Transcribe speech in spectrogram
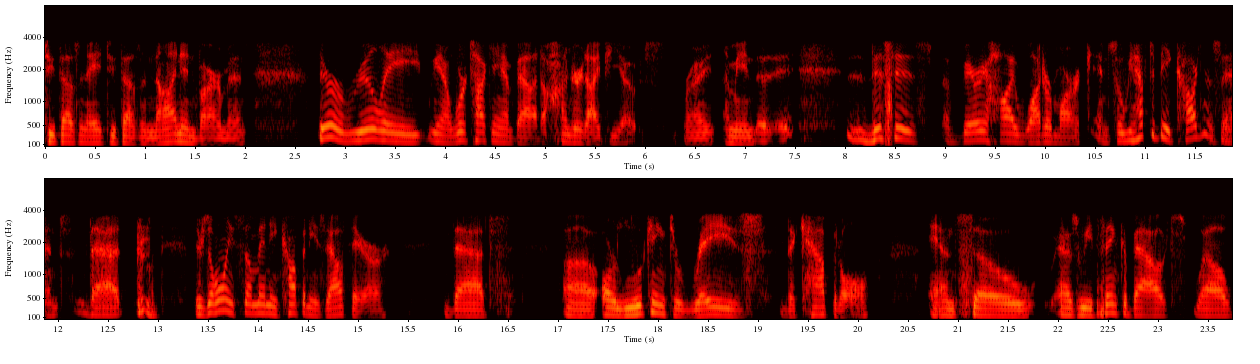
2008 2009 environment, there are really, you know, we're talking about 100 IPOs, right? I mean, uh, this is a very high watermark. And so we have to be cognizant that there's only so many companies out there that uh, are looking to raise the capital. And so as we think about, well,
